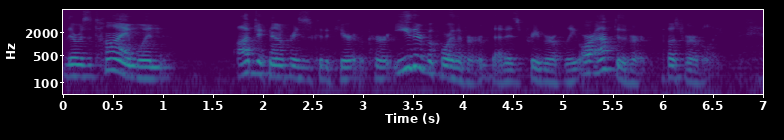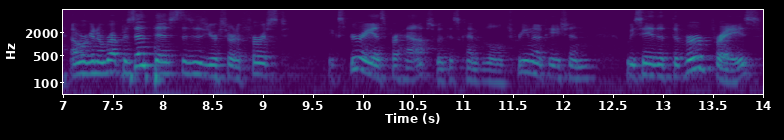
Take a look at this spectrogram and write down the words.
there was a time when object noun phrases could occur, occur either before the verb, that is preverbally, or after the verb, postverbally. And we're going to represent this. This is your sort of first experience, perhaps, with this kind of little tree notation. We say that the verb phrase,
